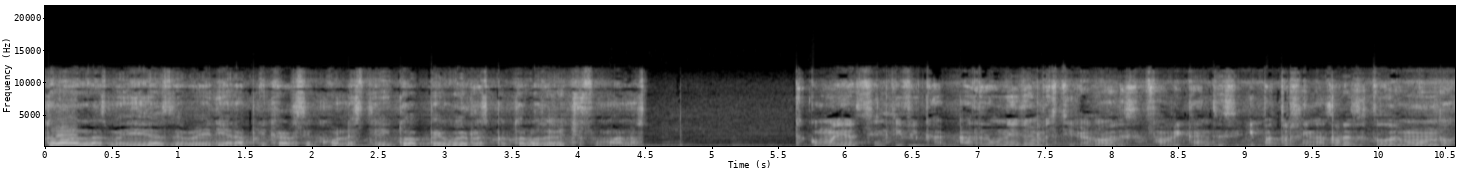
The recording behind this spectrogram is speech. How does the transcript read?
Todas las medidas deberían aplicarse con estricto apego y respeto a los derechos humanos comunidad científica ha reunido investigadores, fabricantes y patrocinadores de todo el mundo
